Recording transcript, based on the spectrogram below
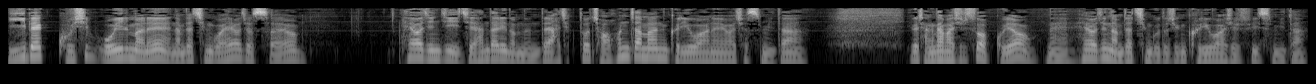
295일 만에 남자친구와 헤어졌어요. 헤어진 지 이제 한 달이 넘는데 아직도 저 혼자만 그리워하네요 하셨습니다. 이거 장담하실 수 없고요. 네, 헤어진 남자친구도 지금 그리워하실 수 있습니다.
